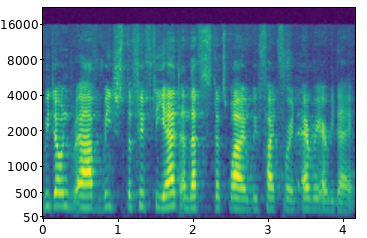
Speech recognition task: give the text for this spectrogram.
we don't have reached the 50 yet, and that's that's why we fight for it every every day.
